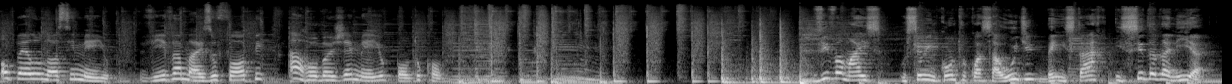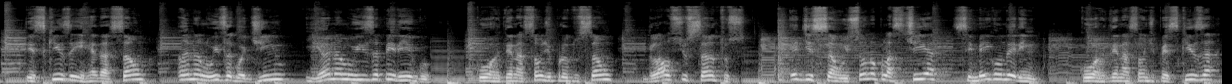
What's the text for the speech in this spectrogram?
ou pelo nosso e-mail vivamaisufop@gmail.com. Viva Mais, o seu encontro com a saúde, bem-estar e cidadania. Pesquisa e redação: Ana Luísa Godinho e Ana Luísa Perigo. Coordenação de produção: Glaucio Santos. Edição e sonoplastia: Cimei Gonderim. Coordenação de pesquisa,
